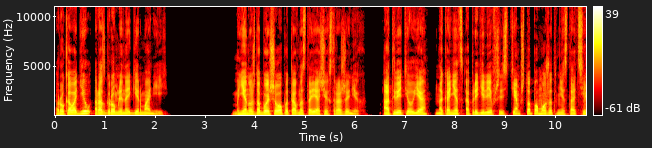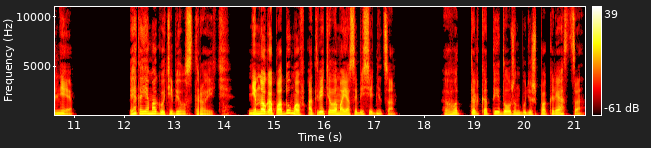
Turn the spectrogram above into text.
руководил разгромленной Германией. «Мне нужно больше опыта в настоящих сражениях», ответил я, наконец определившись тем, что поможет мне стать сильнее. «Это я могу тебе устроить», немного подумав, ответила моя собеседница. «Вот только ты должен будешь поклясться,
